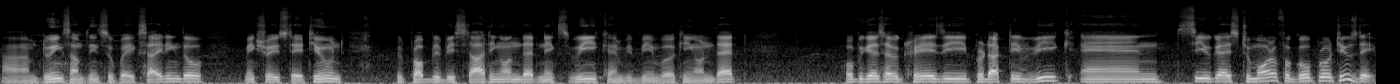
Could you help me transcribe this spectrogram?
I'm doing something super exciting though. Make sure you stay tuned. We'll probably be starting on that next week, and we've been working on that. Hope you guys have a crazy productive week and see you guys tomorrow for GoPro Tuesday.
